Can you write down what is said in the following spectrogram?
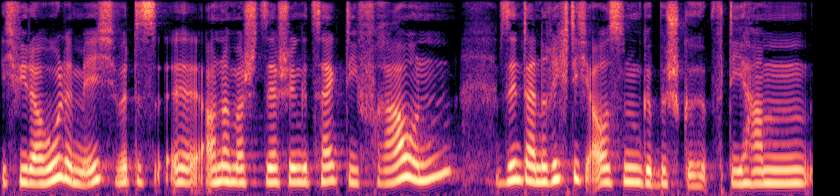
ich wiederhole mich, wird es äh, auch nochmal sehr schön gezeigt, die Frauen sind dann richtig aus dem Gebüsch gehüpft. Die haben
